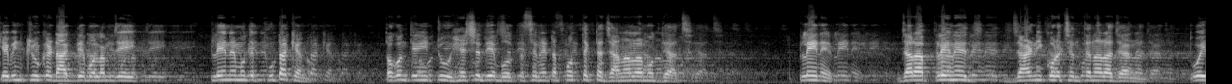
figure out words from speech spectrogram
কেবিন ক্রুকে ডাক দিয়ে বললাম যে প্লেনের মধ্যে ফুটা কেন? তখন তিনি একটু হেসে দিয়ে বলতেছেন, এটা প্রত্যেকটা জানালার মধ্যে আছে। প্লেনের যারা প্লেনে জার্নি করেছেন, তেনারা জানেন তো ওই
